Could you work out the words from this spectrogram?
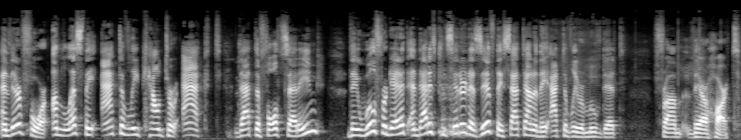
And therefore, unless they actively counteract that default setting, they will forget it. And that is considered as if they sat down and they actively removed it from their heart.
